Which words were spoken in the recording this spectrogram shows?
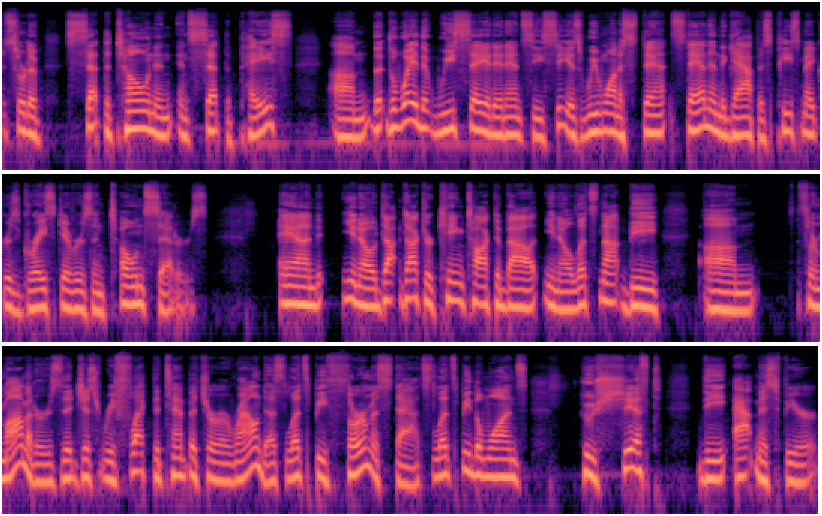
sort of set the tone and, and set the pace. Um, the, the way that we say it at NCC is we want to stand, stand in the gap as peacemakers, grace givers, and tone setters. And, you know, Do- Dr. King talked about, you know, let's not be um, thermometers that just reflect the temperature around us. Let's be thermostats. Let's be the ones who shift the atmosphere.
